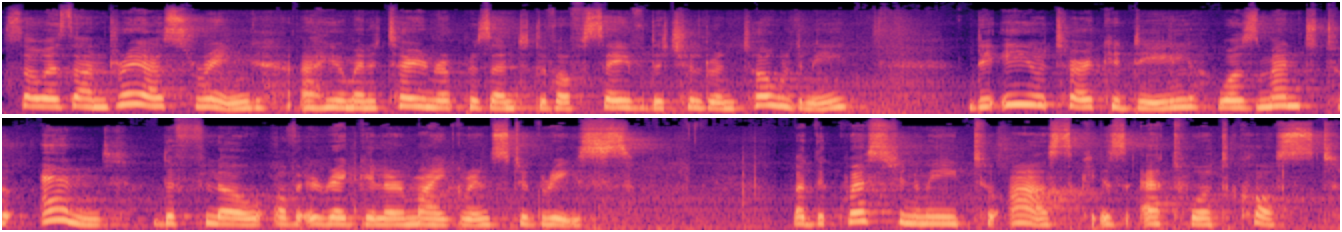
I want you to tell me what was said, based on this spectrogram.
So, as Andreas Ring, a humanitarian representative of Save the Children, told me, the EU Turkey deal was meant to end the flow of irregular migrants to Greece. But the question we need to ask is at what cost?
